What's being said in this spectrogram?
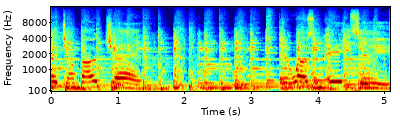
a jumbo jet. It wasn't easy.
